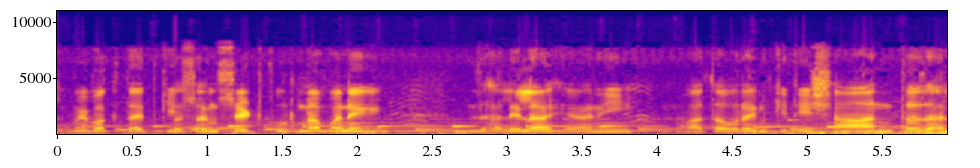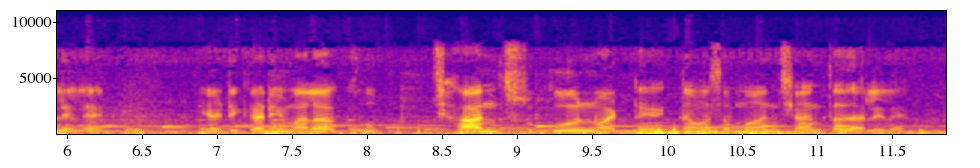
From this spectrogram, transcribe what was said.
तुम्ही बघतायत की सनसेट पूर्णपणे झालेला आहे आणि वातावरण किती शांत झालेलं आहे. या ठिकाणी मला खूप छान सुकून वाटतं एकदम असं मन शांत झालेलं आहे.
